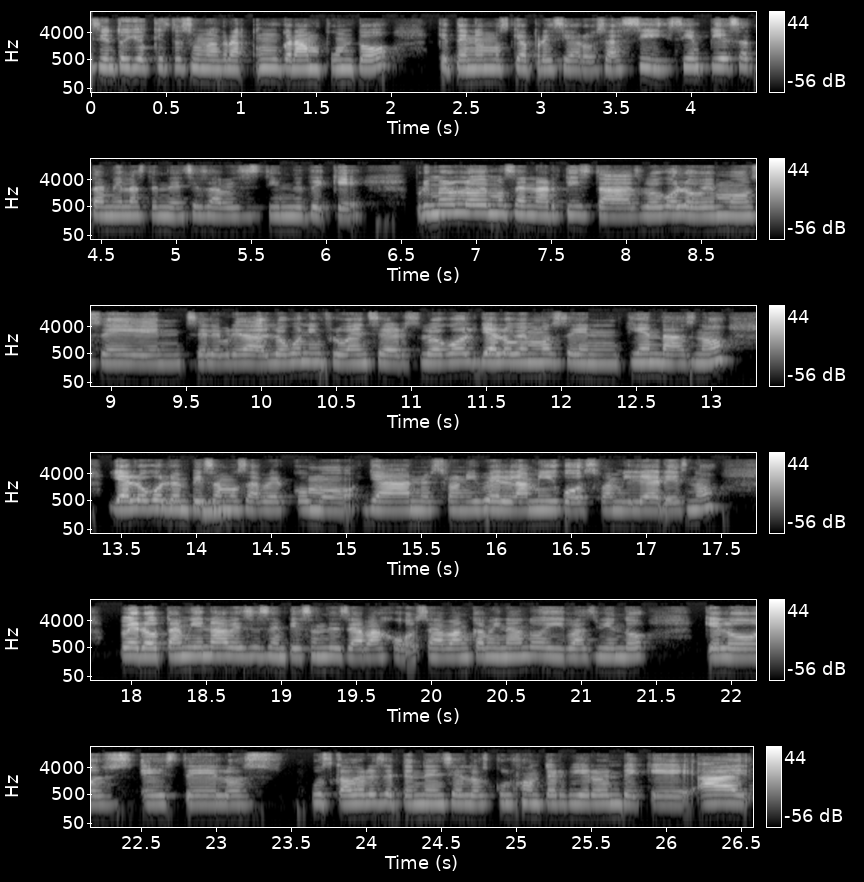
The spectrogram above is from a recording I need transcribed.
Y siento yo que este es un gran punto que tenemos que apreciar. O sea, sí, sí empieza también las tendencias a veces tienden de que primero lo vemos en artistas, luego lo vemos en celebridades, luego en influencers, luego ya lo vemos en tiendas, ¿no? Ya luego lo empezamos a ver como ya a nuestro nivel, amigos, familiares, ¿no? Pero también a veces empiezan desde abajo, o sea, van caminando y vas viendo que los, este, los buscadores de tendencias, los Cool Hunter, vieron de que, ay,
